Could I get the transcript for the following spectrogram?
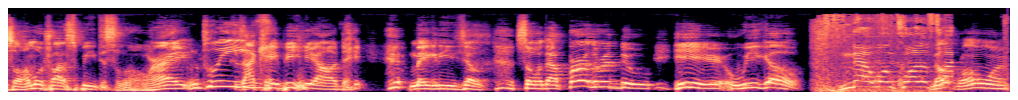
So I'm gonna try to speed this along, all right? Please. Because I can't be here all day making these jokes. So without further ado, here we go. Now unqualified. Nope, wrong one.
